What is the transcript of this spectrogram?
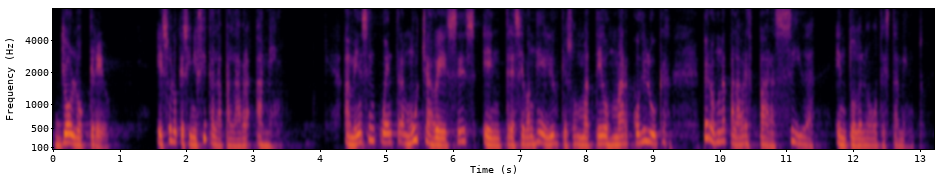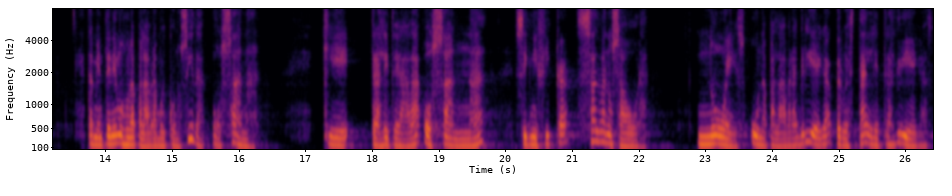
yo lo creo. Eso es lo que significa la palabra amén. Amén se encuentra muchas veces en tres evangelios, que son Mateo, Marcos y Lucas, pero es una palabra esparcida en todo el Nuevo Testamento. También tenemos una palabra muy conocida, Osana, que transliterada Osana significa sálvanos ahora. No es una palabra griega, pero está en letras griegas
